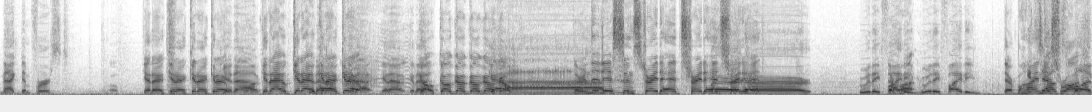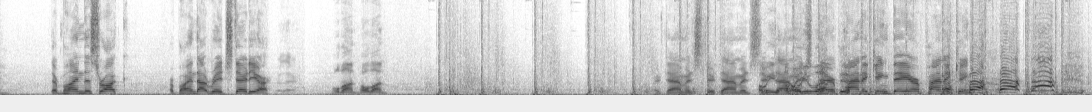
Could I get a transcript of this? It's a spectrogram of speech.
Magnum first. Oh. Get out, get out, get out, get out. Get out. Get out, get out, get out, get out. Get out. Get Go, out. go, go, go, go, go. They're in the distance, straight ahead, straight ahead, straight ahead. Who are they fighting? Who are they fighting? They're behind it this rock. Fun. They're behind this rock, or behind that ridge. There they are. We're there. Hold on. Hold on. They're damaged, they're damaged, Oh, they're oh, he damaged. they're panicking, they are panicking.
